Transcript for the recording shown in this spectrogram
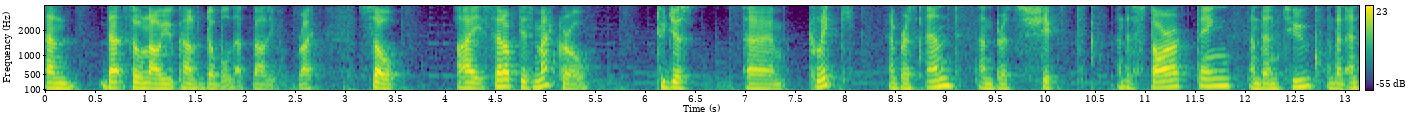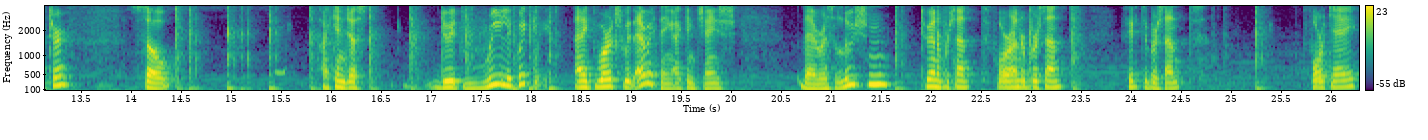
And that so now you kind of double that value, right? So I set up this macro to just um, click and press end and press shift and the start thing and then two and then enter. So I can just do it really quickly and it works with everything. I can change the resolution 200%, 400%, 50%, 4K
